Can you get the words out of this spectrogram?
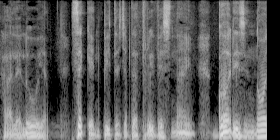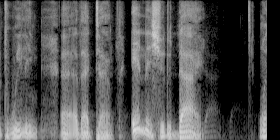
Hallelujah. Second Peter chapter 3 verse 9. God is not willing uh, that uh, any should die or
